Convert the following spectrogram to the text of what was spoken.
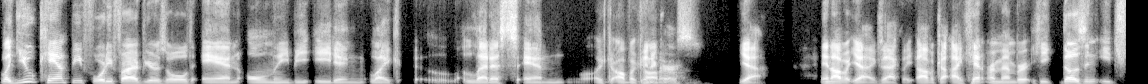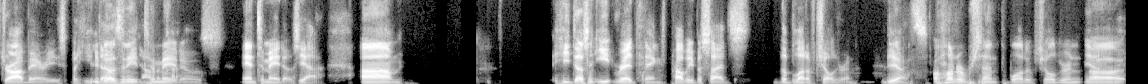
Like you can't be 45 years old and only be eating like lettuce and Like Vinegar. avocados. yeah. And avo- yeah, exactly. Avocado. I can't remember. He doesn't eat strawberries, but he, He, does doesn't eat avocado. tomatoes. and tomatoes. Yeah. Um, he doesn't eat red things, probably besides the blood of children. Yes, hundred percent the blood of children. Yeah. Uh,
